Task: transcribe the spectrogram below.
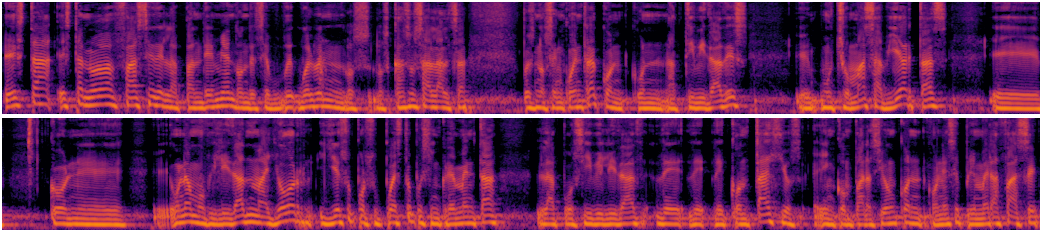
esta, esta nueva fase de la pandemia en donde se vuelven los, los casos al alza, pues nos encuentra con, con actividades eh, mucho más abiertas, eh, con eh, una movilidad mayor y eso por supuesto pues incrementa la posibilidad de, de, contagios en comparación con, con esa primera fase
